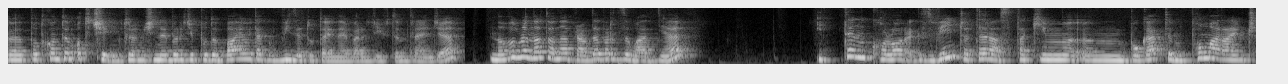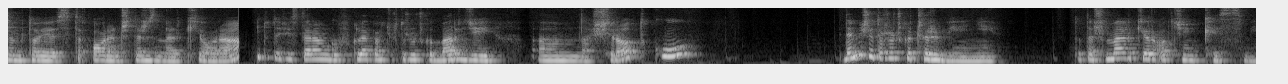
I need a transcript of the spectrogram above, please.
e, pod kątem odcieni, które mi się najbardziej podobają i tak widzę tutaj najbardziej w tym trendzie. No wygląda to naprawdę bardzo ładnie. I ten kolorek zwieńczę teraz takim um, bogatym pomarańczem, to jest orange też z Melchiora. I tutaj się staram go wklepać już troszeczkę bardziej um, na środku. Daj mi jeszcze troszeczkę czerwieni. To też Melchior odcień Kiss Me.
